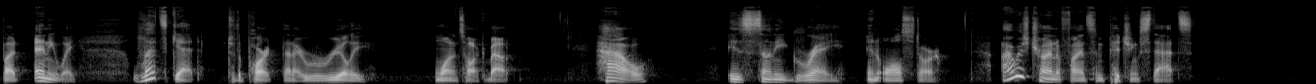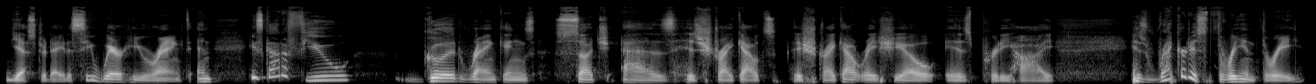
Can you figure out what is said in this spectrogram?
But anyway, let's get to the part that I really want to talk about. How is Sonny Gray an all star? I was trying to find some pitching stats yesterday to see where he ranked, and he's got a few good rankings, such as his strikeouts. His strikeout ratio is pretty high. His record is three and three,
